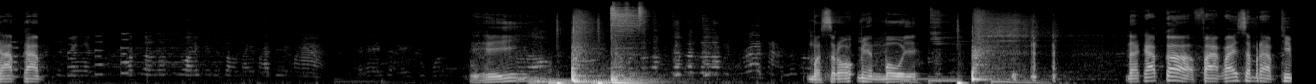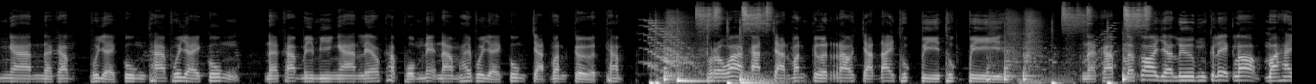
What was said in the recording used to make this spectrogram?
ครับครับเฮ้ยมาสโรเมียนโมย นะครับก็ฝากไว้สำหรับทีมงานนะครับผู้ใหญ่กุ้งถ้าผู้ใหญ่กุ้งนะครับไม่มีงานแล้วครับ ผมแนะนำให้ผู้ใหญ่กุ้งจัดวันเกิดครับ เพราะว่าการจัดวันเกิดเราจัดได้ทุกปีทุกปีนะครับ แล้วก็อย่าลืมเกล็กเลาะมาให้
